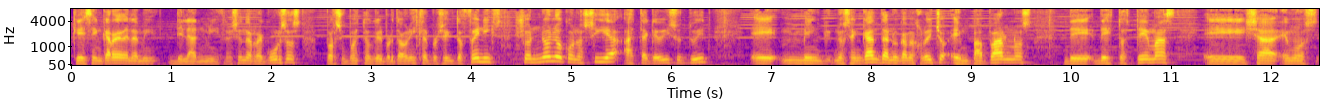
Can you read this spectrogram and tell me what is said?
que se encargan de la, administración de recursos. Por supuesto que el protagonista del proyecto Fénix, yo no lo conocía hasta que vi su tweet. nos encanta, nunca mejor dicho, empaparnos de, estos temas. ya hemos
